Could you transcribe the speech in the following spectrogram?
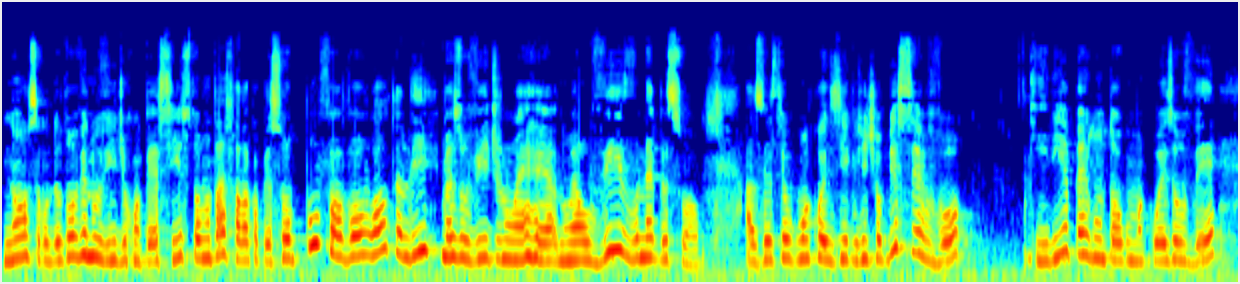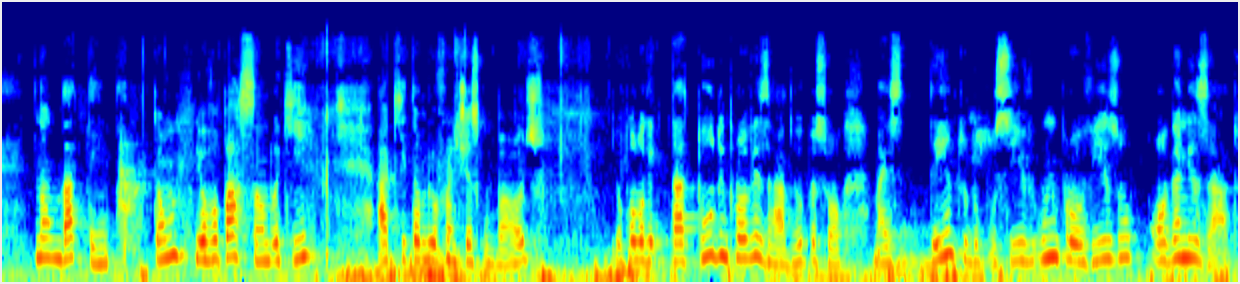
Nossa, quando eu tô vendo o vídeo acontece isso, tô vontade de falar com a pessoa, por favor, volta ali, mas o vídeo não é, não é ao vivo, né, pessoal? Às vezes tem alguma coisinha que a gente observou, queria perguntar alguma coisa ou ver, não dá tempo. Então, eu vou passando aqui. Aqui tá o meu Francisco Balde. Eu coloquei, tá tudo improvisado, viu, pessoal? Mas dentro do possível, um improviso organizado.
